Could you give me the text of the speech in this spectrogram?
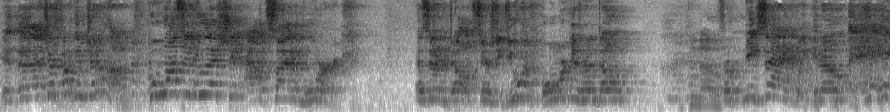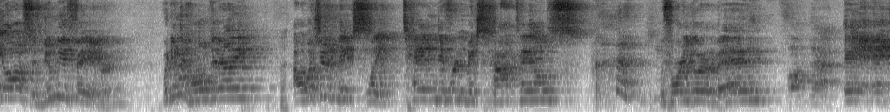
That's your fucking job. Who wants to do that shit outside of work? As an adult, seriously, do you want homework as an adult? No. For, exactly. You know, hey, hey, Austin, do me a favor. When you get home tonight, I want you to mix like ten different mixed cocktails before you go to bed. Fuck that. And, and-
